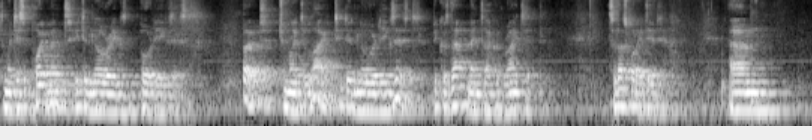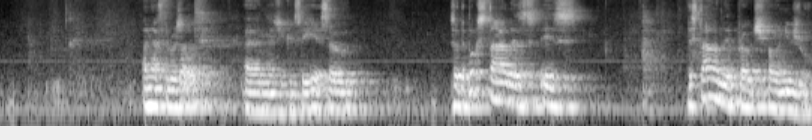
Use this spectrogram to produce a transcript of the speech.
to my disappointment, it didn't already exist. But to my delight, it didn't already exist because that meant I could write it. So that's what I did. Um, and that's the result. And as you can see here, so so the book style is is the style and the approach are unusual.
